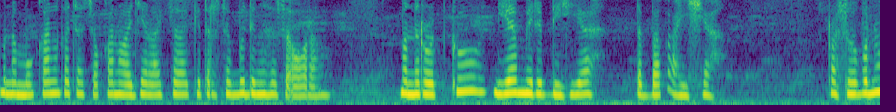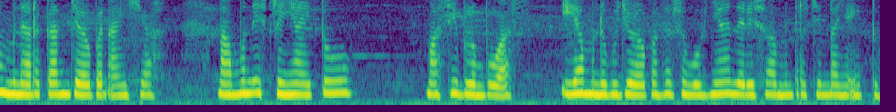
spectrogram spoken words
menemukan kecocokan wajah laki-laki tersebut dengan seseorang. Menurutku, dia mirip Dihya, tebak Aisyah. Rasul pun membenarkan jawaban Aisyah. Namun istrinya itu masih belum puas. Ia menunggu jawaban sesungguhnya dari suami tercintanya itu.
